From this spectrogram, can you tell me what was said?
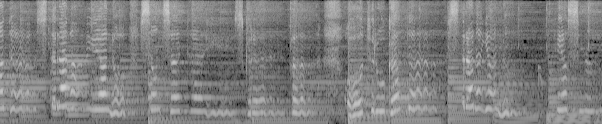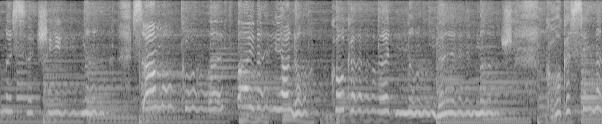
zlata strana jano sonce te iskreva. Otrugata strana jano Jasna mesečina. Samo kole fajne jano Koga vedno nemaš. Koga si ne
